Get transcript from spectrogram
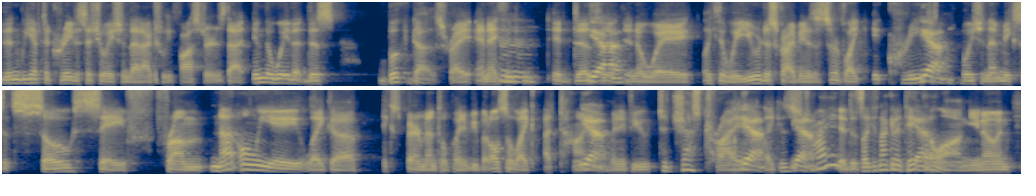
then we have to create a situation that actually fosters that in the way that this book does right and i think mm. it does yeah. it in a way like the way you were describing is sort of like it creates yeah. a situation that makes it so safe from not only a like a experimental point of view, but also like a time yeah. point of view to just try it. Yeah. Like just try it. It's like it's not going to take that long, you know. And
